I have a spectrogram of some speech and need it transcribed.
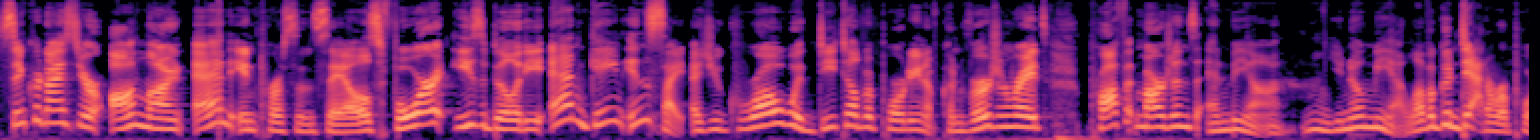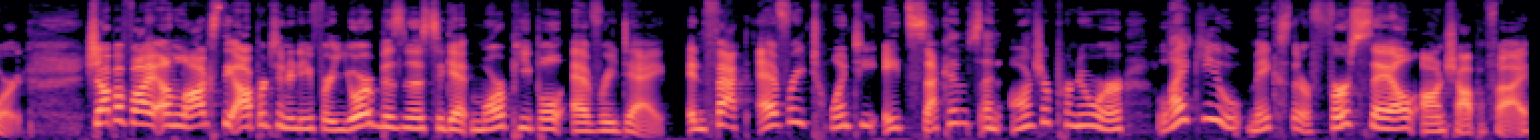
Synchronize your online and in person sales for easeability and gain insight as you grow with detailed reporting of conversion rates, profit margins, and beyond. Mm, you know me, I love a good data report. Shopify unlocks the opportunity for your business to get more people every day. In fact, every 28 seconds, an entrepreneur like you makes their first sale on Shopify.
